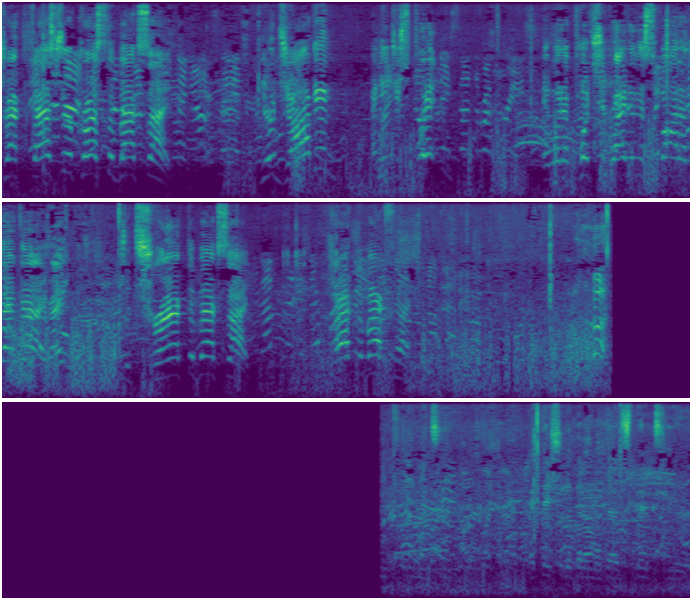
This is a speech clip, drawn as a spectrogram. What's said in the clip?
track faster across the backside. You're jogging, and you just sprinting. It would have put you right in the spot of that guy, right? So track the backside. Track the backside. Like they should have been on a dead sprint to you you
